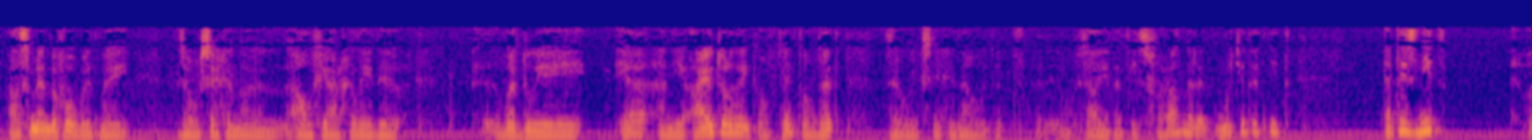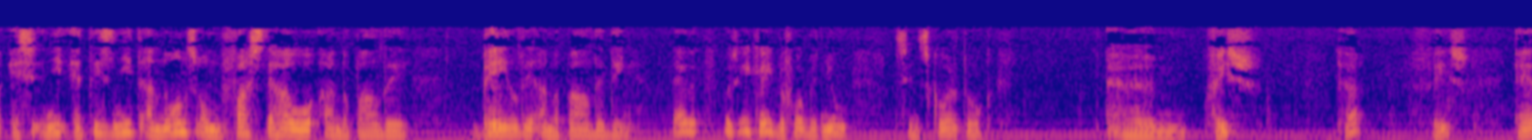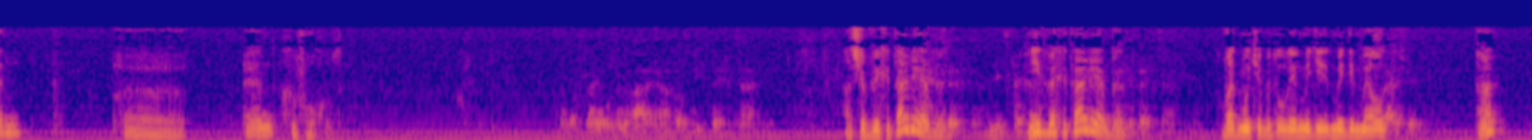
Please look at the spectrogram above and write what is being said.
Als men bijvoorbeeld mij zou zeggen, een half jaar geleden, eh, wat doe je ja, aan je uiterlijk, of dit of dat, zou ik zeggen, nou, dat, of zal je dat iets veranderen, moet je dat niet. Het is niet, is niet, het is niet aan ons om vast te houden aan bepaalde beelden, aan bepaalde dingen. Dus ik kijk bijvoorbeeld nu, sinds kort ook, um, vis, ja, vis, en, uh, en gevogelte. En wat kan je ons aanraden als niet-vegetariër? Als je vegetariër bent? Niet vegetariër bent? Wat moet je bedoelen met die, met die melk? Huh?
